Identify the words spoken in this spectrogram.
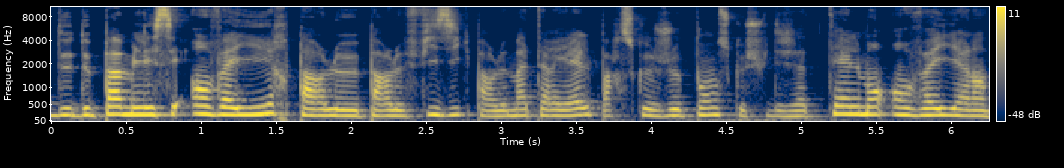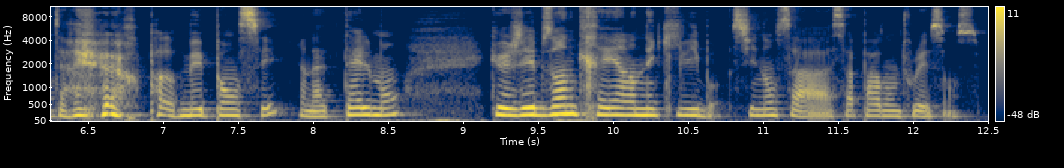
de ne pas me laisser envahir par le, par le physique, par le matériel, parce que je pense que je suis déjà tellement envahie à l'intérieur par mes pensées, il y en a tellement, que j'ai besoin de créer un équilibre, sinon ça, ça part dans tous les sens.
